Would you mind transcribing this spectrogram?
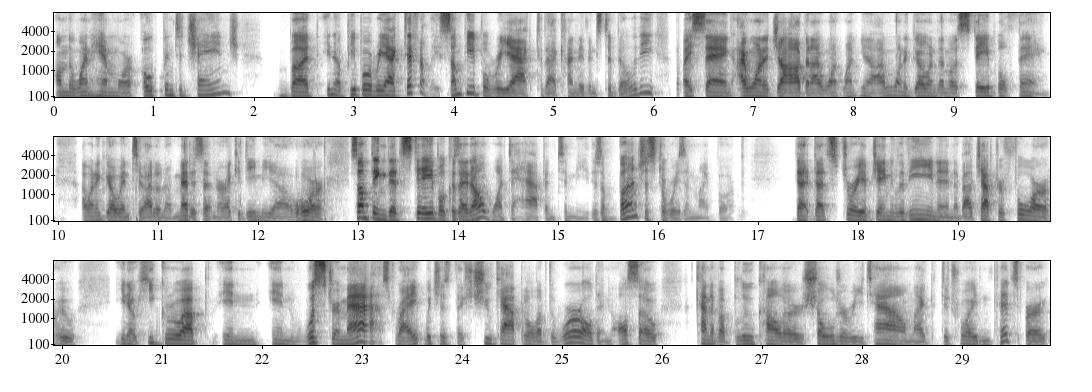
on the one hand, more open to change. But you know, people react differently. Some people react to that kind of instability by saying, "I want a job and I want, want you know, I want to go into the most stable thing. I want to go into, I don't know, medicine or academia or something that's stable because I don't want to happen to me. There's a bunch of stories in my book. That that story of Jamie Levine and about chapter four, who, you know, he grew up in in Worcester, Mass, right, which is the shoe capital of the world, and also kind of a blue collar, shouldery town like Detroit and Pittsburgh.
